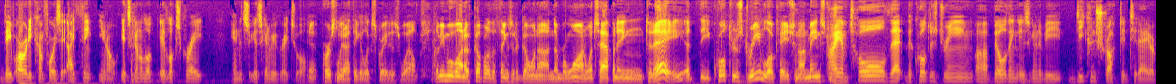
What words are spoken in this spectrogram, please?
they've already come forward and say, I think you know it's going to look. It looks great. And it's, it's going to be a great tool. yeah, personally, I think it looks great as well. Let me move on to a couple of the things that are going on. Number one, what's happening today at the Quilter's Dream location on Main Street? I am told that the Quilter's Dream uh, building is going to be deconstructed today or,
